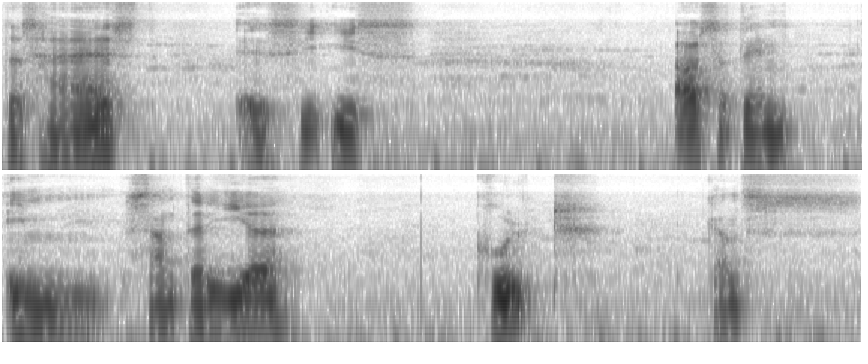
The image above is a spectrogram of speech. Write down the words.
Das heißt, sie ist außerdem im Santeria-Kult ganz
